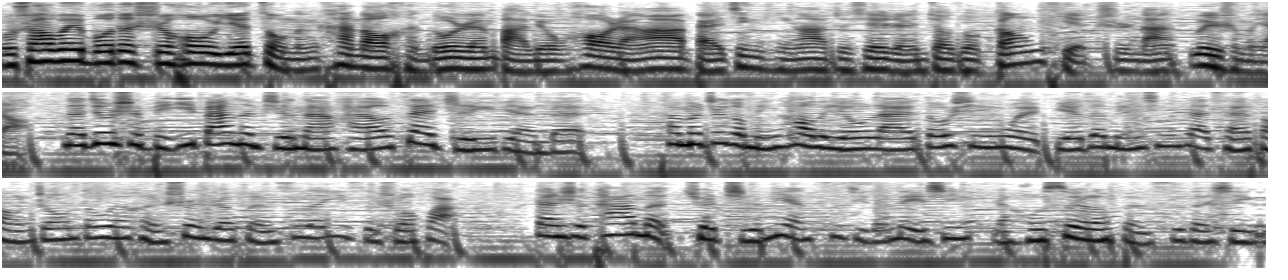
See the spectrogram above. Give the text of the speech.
我刷微博的时候也总能看到很多人把刘昊然啊、白敬亭啊这些人叫做钢铁直男，为什么呀？那就是比一般的直男还要再直一点呗。他们这个名号的由来，都是因为别的明星在采访中都会很顺着粉丝的意思说话，但是他们却直面自己的内心，然后碎了粉丝的心。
